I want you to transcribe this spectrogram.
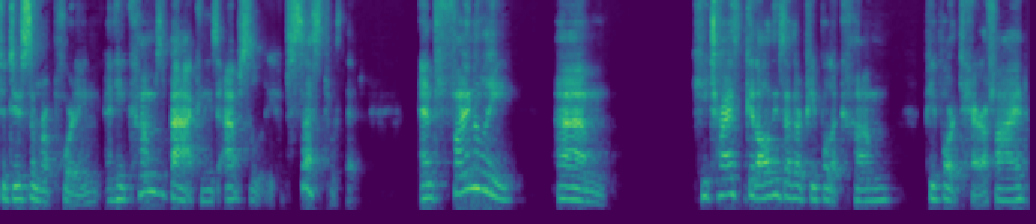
to do some reporting, and he comes back and he's absolutely obsessed with it. And finally, um, he tries to get all these other people to come. People are terrified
